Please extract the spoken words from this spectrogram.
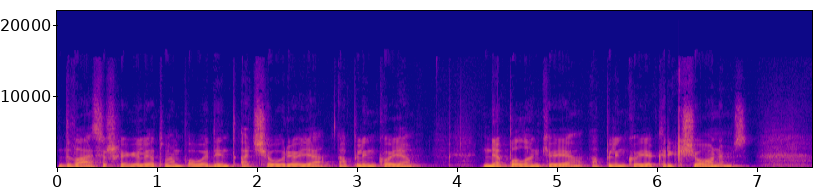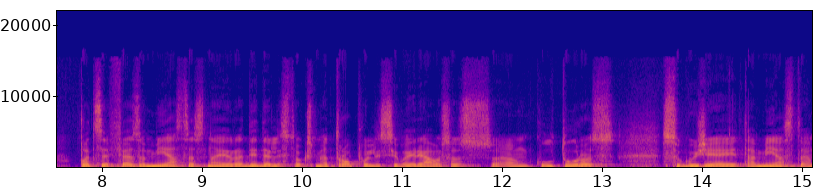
dvasiškai galėtumėm pavadinti atšiaurioje aplinkoje, nepalankioje aplinkoje krikščionims. Pats Efezo miestas na, yra didelis toks metropolis, įvairiausios um, kultūros sugužėja į tą miestą.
